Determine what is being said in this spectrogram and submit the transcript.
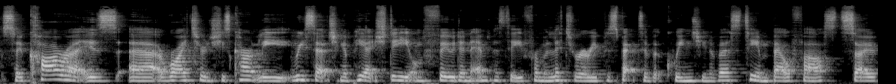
So Kara is uh, a writer and she's currently researching a PhD on food and empathy from a literary perspective at Queen's University in Belfast. So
